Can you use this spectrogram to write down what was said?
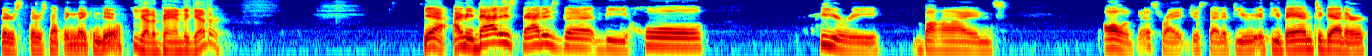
there's there's nothing they can do. You got to band together. Yeah, I mean that is that is the the whole theory behind all of this, right? Just that if you if you band together,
